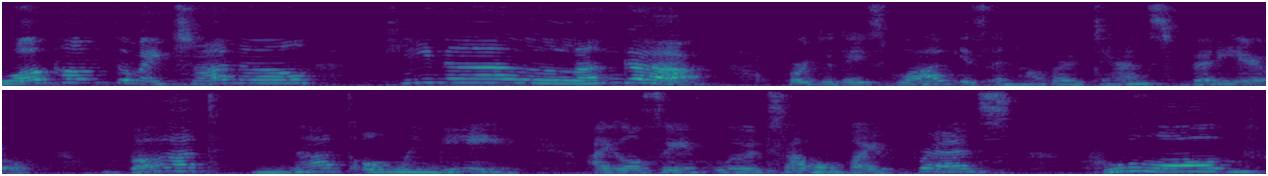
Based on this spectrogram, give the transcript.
Welcome to my channel, Pina Langa. For today's vlog is another dance video. But not only me. I also include some of my friends who love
